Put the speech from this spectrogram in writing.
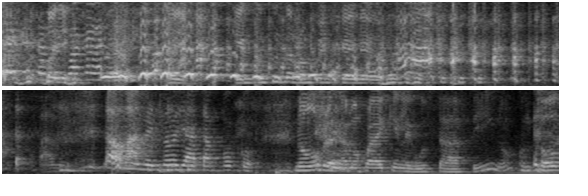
que que se Oye. hace guacala. Oye, en gusto se rompen géneros. No mames, no, ya tampoco. No, pero a lo mejor hay quien le gusta así, ¿no? Con todo.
